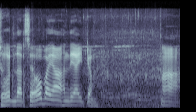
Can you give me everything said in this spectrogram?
જોરદાર છે ઓ ભાઈ, આ હંધી આઈટમ હા.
